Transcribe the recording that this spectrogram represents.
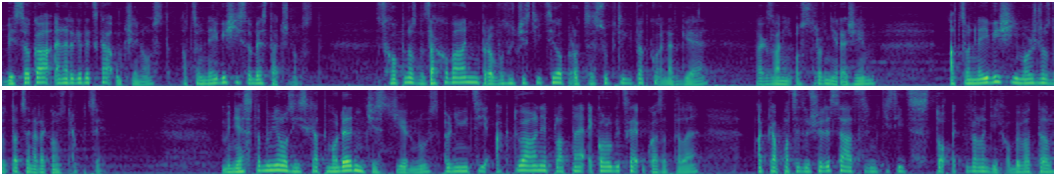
Vysoká energetická účinnost a co nejvyšší soběstačnost – schopnost zachování provozu čistícího procesu při výpadku energie, takzvaný ostrovní režim, a co nejvyšší možnost dotace na rekonstrukci. Město by mělo získat moderní čistírnu splňující aktuálně platné ekologické ukazatele a kapacitu 67 100 ekvivalentních obyvatel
